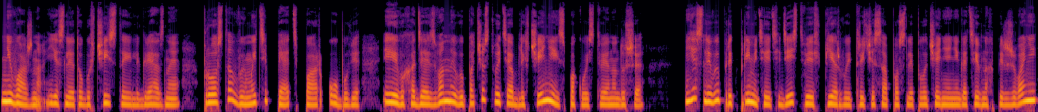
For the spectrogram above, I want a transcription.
Неважно, если эта обувь чистая или грязная, просто вымойте пять пар обуви, и, выходя из ванной, вы почувствуете облегчение и спокойствие на душе. Если вы предпримете эти действия в первые три часа после получения негативных переживаний,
